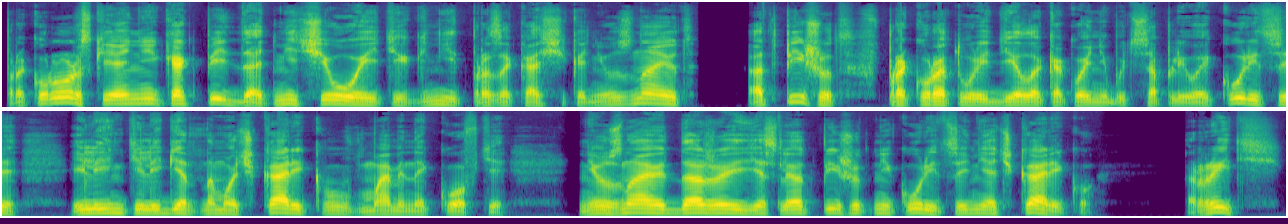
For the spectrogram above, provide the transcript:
Прокурорские они, как пить дать, ничего этих гнид про заказчика не узнают, Отпишут в прокуратуре дело какой-нибудь сопливой курицы или интеллигентному очкарику в маминой кофте. Не узнают даже, если отпишут ни курице, ни очкарику. Рыть,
